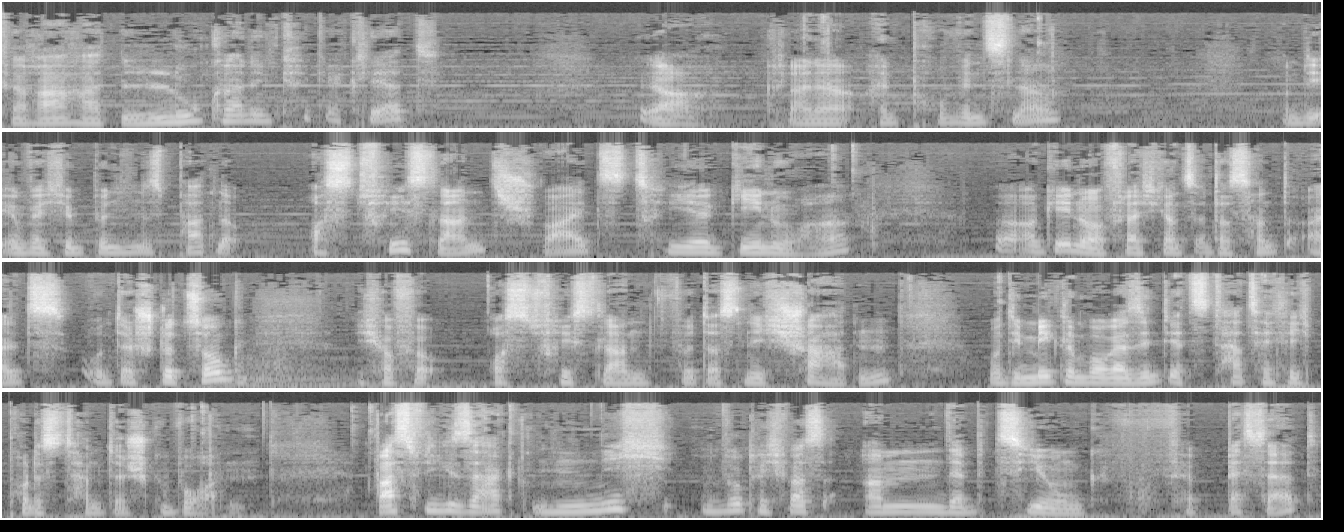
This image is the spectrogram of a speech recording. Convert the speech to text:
Ferrara hat Luca den Krieg erklärt. Ja, kleiner Einprovinzler. Haben die irgendwelche Bündnispartner? Ostfriesland, Schweiz, Trier, Genua. Ja, Genua vielleicht ganz interessant als Unterstützung. Ich hoffe, Ostfriesland wird das nicht schaden. Und die Mecklenburger sind jetzt tatsächlich protestantisch geworden. Was, wie gesagt, nicht wirklich was an der Beziehung verbessert.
